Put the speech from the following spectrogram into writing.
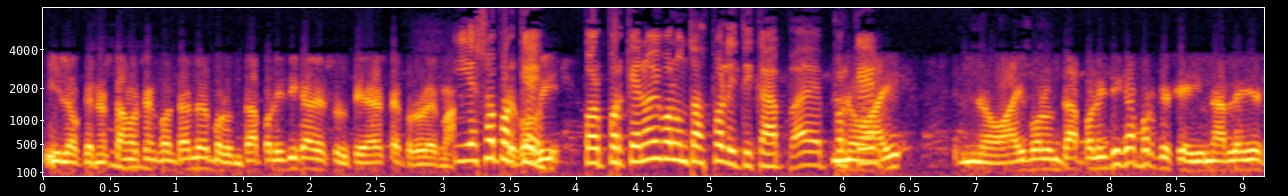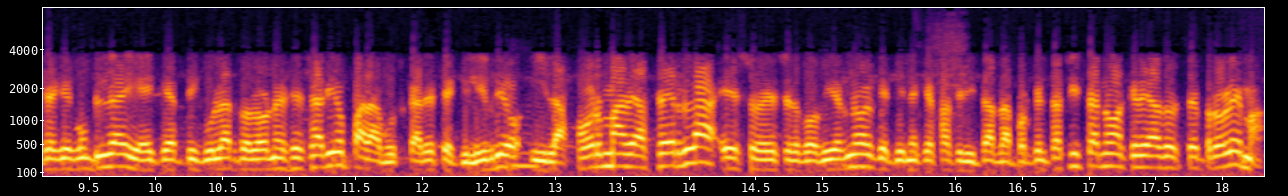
Y, lo que no estamos encontrando es voluntad política de solucionar este problema. ¿Y eso por qué? ¿Por, qué no hay voluntad política? Eh, no, hay, no hay voluntad política porque si hay unas leyes hay que cumplirlas y hay que articular todo lo necesario para buscar ese equilibrio. Y la forma de hacerla, eso es el gobierno el que tiene que facilitarla, porque el taxista no ha creado este problema.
